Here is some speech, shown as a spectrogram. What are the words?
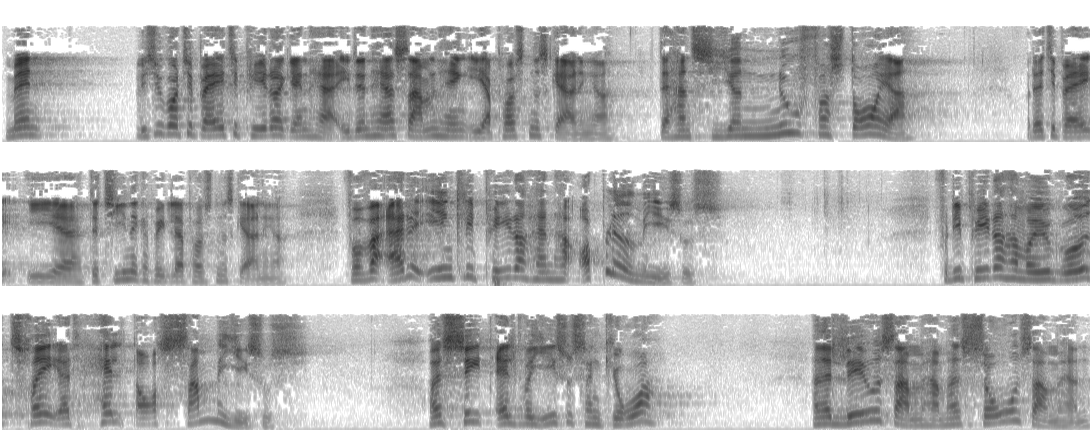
Men hvis vi går tilbage til Peter igen her, i den her sammenhæng i Apostlenes Gerninger, da han siger, nu forstår jeg. Og det er tilbage i uh, det 10. kapitel af Apostlenes Gerninger. For hvad er det egentlig, Peter han har oplevet med Jesus? Fordi Peter han var jo gået tre og et halvt år sammen med Jesus. Og har set alt, hvad Jesus han gjorde. Han har levet sammen med ham, han har sovet sammen med ham.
